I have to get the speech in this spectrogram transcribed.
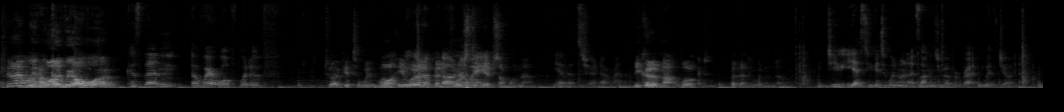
Can I win How one? could we all won? Because then a werewolf would have. Do I get to win one? Well, he We would would've- been oh, no, forced to give someone that. Yeah, that's true. Never mind. He could have not looked, but then he would have known. Do you? Yes, you get to win one as long as you vote for Brett with Joey now.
